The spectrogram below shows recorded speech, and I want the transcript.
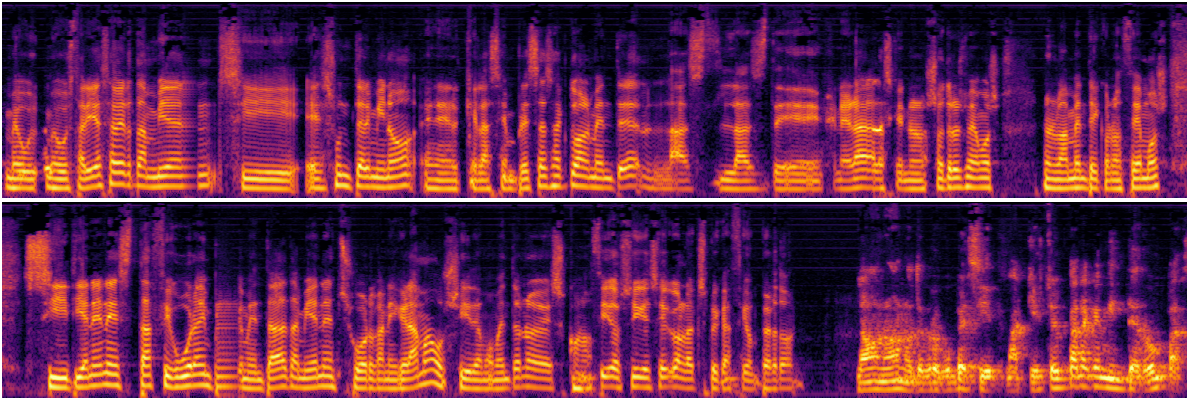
me, gustaría saber también si es un término en el que las empresas actualmente, las, las de en general, las que nosotros vemos normalmente y conocemos, si tienen esta figura implementada también en su organigrama o si de momento no es conocido. Sigue, sigue con la explicación, perdón. No, no, no te preocupes. aquí estoy para que me interrumpas.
